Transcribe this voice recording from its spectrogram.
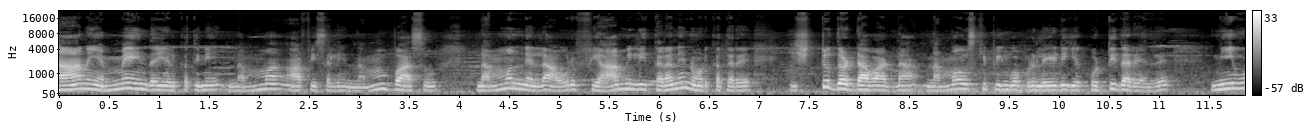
ನಾನು ಹೆಮ್ಮೆಯಿಂದ ಹೇಳ್ಕೊತೀನಿ, ನಮ್ಮ ಆಫೀಸಲ್ಲಿ ನಮ್ಮ ಬಾಸು ನಮ್ಮನ್ನೆಲ್ಲ ಅವರು ಫ್ಯಾಮಿಲಿ ಥರನೇ ನೋಡ್ಕೋತಾರೆ. ಇಷ್ಟು ದೊಡ್ಡ ಅವಾರ್ಡ್ನ ನಮ್ಮ ಹೌಸ್ ಕೀಪಿಂಗ್ ಒಬ್ಬರು ಲೇಡಿಗೆ ಕೊಟ್ಟಿದ್ದಾರೆ ಅಂದರೆ ನೀವು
